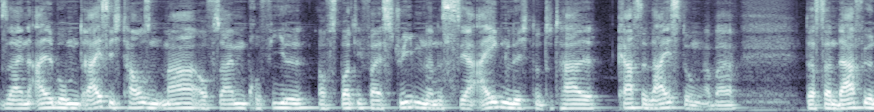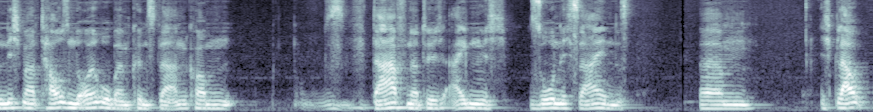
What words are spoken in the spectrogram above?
sein Album 30.000 Mal auf seinem Profil auf Spotify streamen, dann ist es ja eigentlich eine total krasse Leistung, aber dass dann dafür nicht mal 1000 Euro beim Künstler ankommen, darf natürlich eigentlich so nicht sein. Das, ähm, ich glaube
